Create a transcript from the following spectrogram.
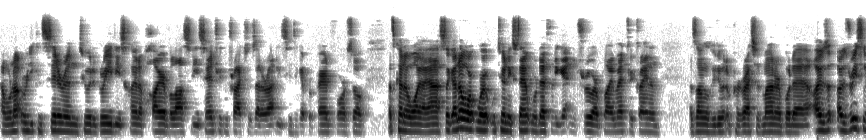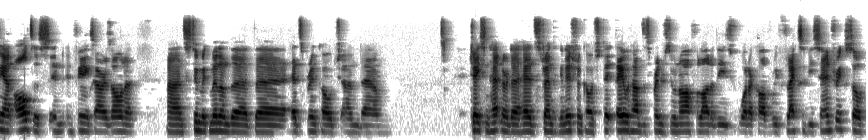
and we're not really considering to a degree these kind of higher velocity eccentric contractions that our athletes need to get prepared for. So that's kind of why I asked. Like I know we're, we're to an extent we're definitely getting through our plyometric training as long as we do it in a progressive manner. But uh, I was I was recently at Altis in, in Phoenix, Arizona, and Stu McMillan, the the head sprint coach, and um, Jason Hettler, the head strength and conditioning coach, they, they would have the sprinters do an awful lot of these what are called reflexive eccentrics. So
